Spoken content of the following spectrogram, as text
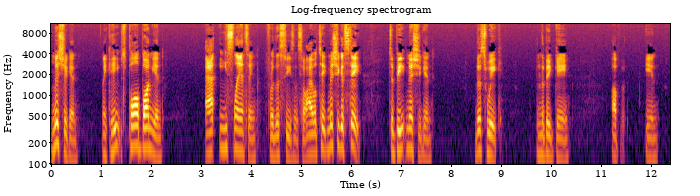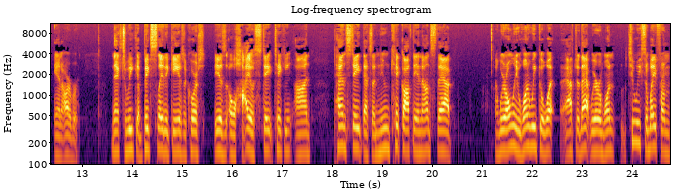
Michigan and keeps Paul Bunyan at East Lansing for this season. So I will take Michigan State to beat Michigan this week in the big game up in Ann Arbor. Next week, a big slate of games, of course, is Ohio State taking on Penn State. That's a noon kickoff. They announced that. And we're only one week away. After that, we are one, two weeks away from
